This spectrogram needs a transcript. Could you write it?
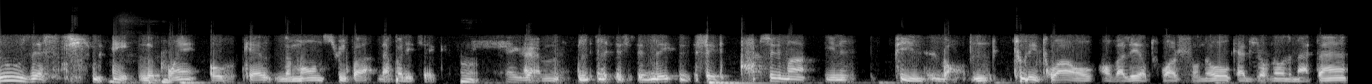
sous-estimer le point auquel le monde ne suit pas la politique. Euh, les- c'est absolument inutile. Puis, bon, tous les trois, on, on va lire trois journaux, quatre journaux le matin,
